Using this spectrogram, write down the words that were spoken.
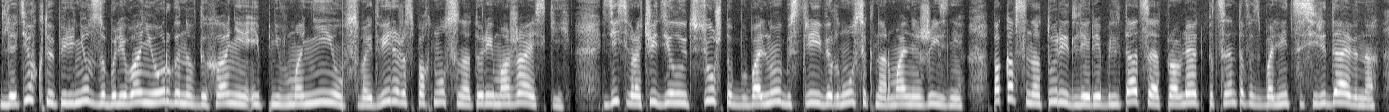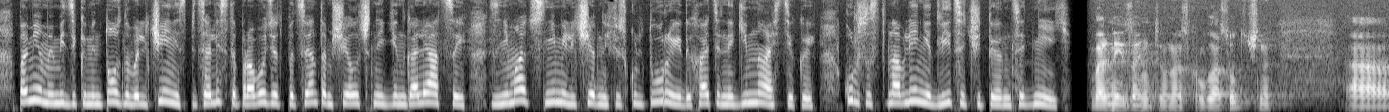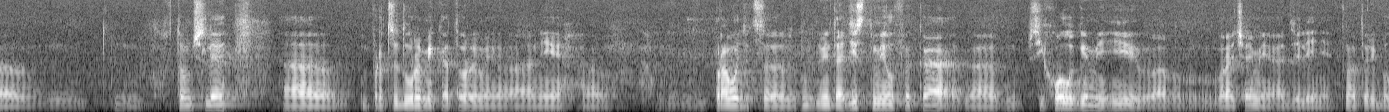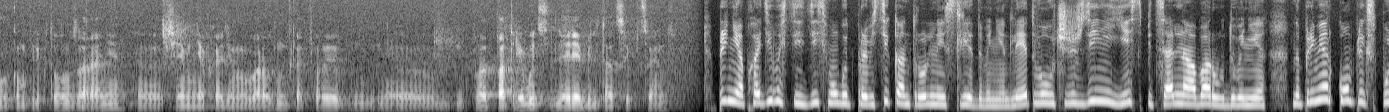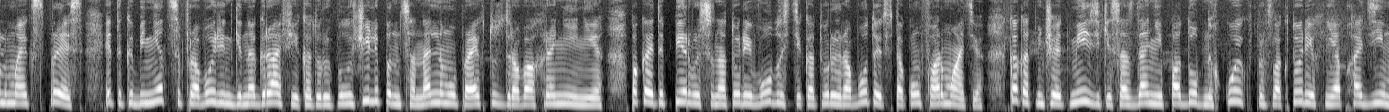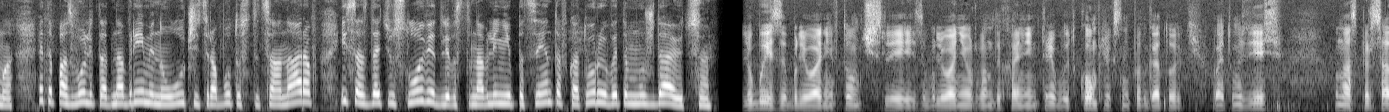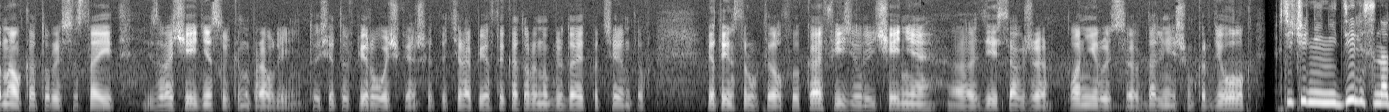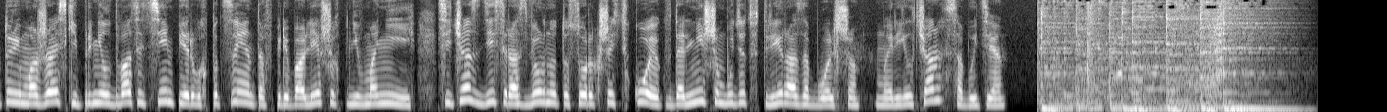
Для тех, кто перенес заболевания органов дыхания и пневмонию, свои двери распахнул санаторий Можайский. Здесь врачи делают все, чтобы больной быстрее вернулся к нормальной жизни. Пока в санатории для реабилитации отправляют пациентов из больницы Середавина. Помимо медикаментозного лечения, специалисты проводят пациентам щелочные гингаляции, занимаются с ними лечебной физкультурой и дыхательной гимнастикой. Курс восстановления длится 14 дней. Больные заняты у нас круглосуточно а, в том числе э, процедурами, которыми они э, проводятся методистами ЛФК, э, психологами и врачами отделения. Санаторий был укомплектован заранее всем необходимым оборудованием, которое потребуется для реабилитации пациентов. При необходимости здесь могут провести контрольные исследования. Для этого в есть специальное оборудование. Например, комплекс Пульма Экспресс. Это кабинет цифровой рентгенографии, который получили по национальному проекту здравоохранения. Пока это первый санаторий в области, который работает в таком формате. Как отмечают медики, создание подобных коек в профилакториях необходимо. Это позволит одновременно улучшить работу стационаров и создать условия для восстановления пациентов, которые в этом нуждаются. Любые заболевания, в том числе и заболевания органов дыхания, требуют комплексной подготовки. Поэтому здесь у нас персонал, который состоит из врачей, несколько направлений. То есть это в первую очередь, конечно, это терапевты, которые наблюдают пациентов, это инструктор ЛФК, физиолечение. А, здесь также планируется в дальнейшем кардиолог. В течение недели санаторий Можайский принял 27 первых пациентов, переболевших пневмонией. Сейчас здесь развернуто 46 коек, в дальнейшем будет в три раза больше. Мария Илчан, события.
